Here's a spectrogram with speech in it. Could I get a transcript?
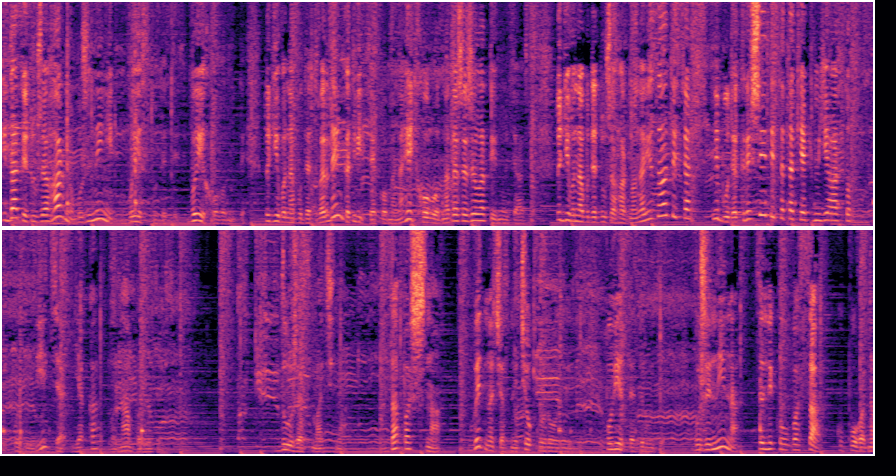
І дати дуже гарно буженині вистудитись, вихолонути. Тоді вона буде тверденька, дивіться, як у мене, геть холодна, навіть желатин узявся. Тоді вона буде дуже гарно нарізатися, не буде кришитися, так як м'ясо. Подивіться, яка вона в. Дуже смачна, запашна. Видно часничок у розрізі. Повірте, друзі, буженина це не ковбаса, купована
